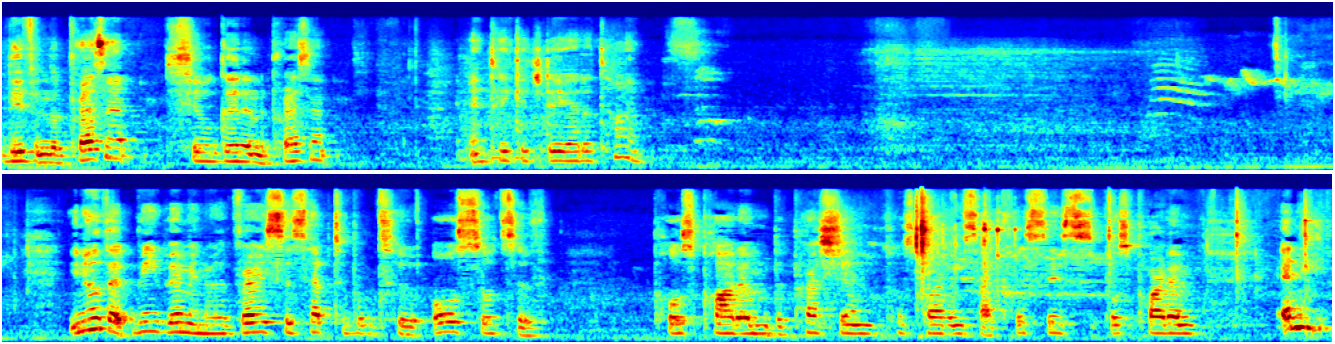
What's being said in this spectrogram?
Live in the present, feel good in the present, and take each day at a time. You know that we women are very susceptible to all sorts of postpartum depression, postpartum psychosis, postpartum, any,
